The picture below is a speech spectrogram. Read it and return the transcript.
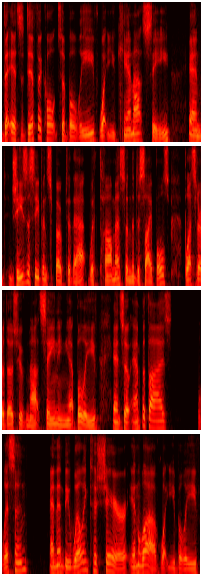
that it's difficult to believe what you cannot see. And Jesus even spoke to that with Thomas and the disciples. Blessed are those who have not seen and yet believe. And so empathize, listen, and then be willing to share in love what you believe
